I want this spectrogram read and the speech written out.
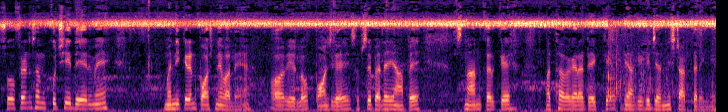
सो so फ्रेंड्स हम कुछ ही देर में मणिकरण पहुँचने वाले हैं। और ये लोग पहुँच गए। सबसे पहले यहाँ पे स्नान करके, मत्था वगैरह टेक के अपनी आगे की जर्नी स्टार्ट करेंगे।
